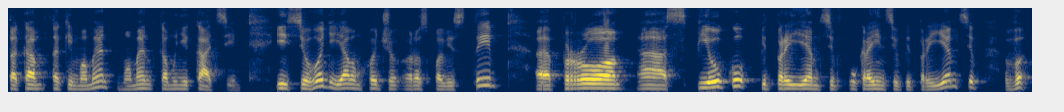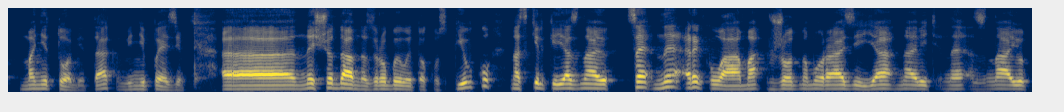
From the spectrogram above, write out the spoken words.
така, такий момент, момент комунікації. І сьогодні я вам хочу розповісти е, про е, спілку підприємців, українців-підприємців в Манітобі, так, в Вінніпезі. Е, нещодавно зробили таку спілку. Наскільки я знаю, це не реклама в жодному разі. Я навіть не знаю.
